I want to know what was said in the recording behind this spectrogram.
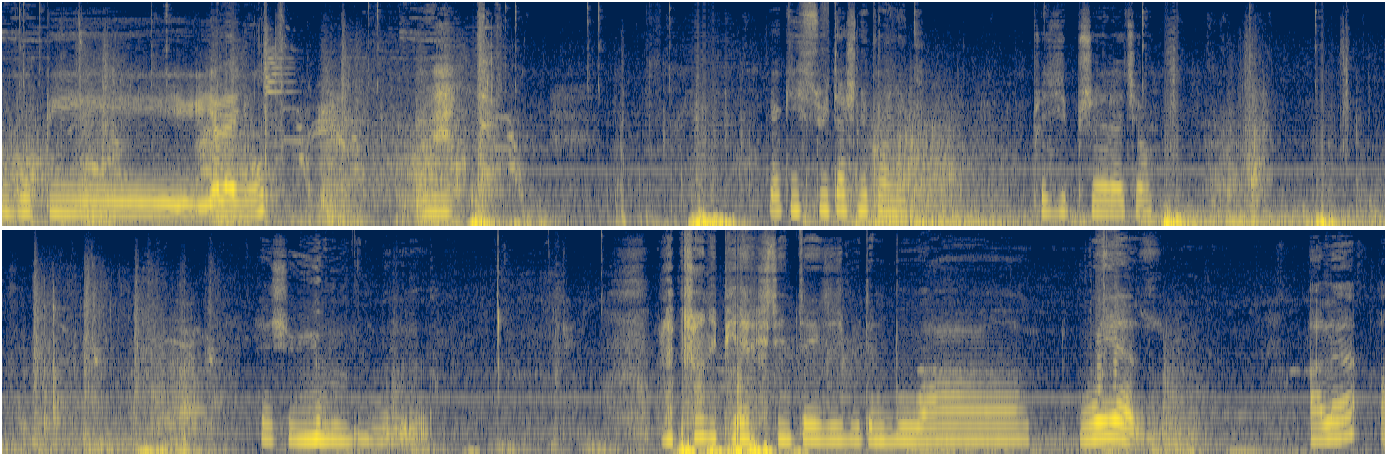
Głupi jeleniu. Jakiś switaśny konik. Przeci przeleciał. Jakiś Ulepszony pierścień, tutaj gdzieś był ten bułat. O Jezu. Ale, a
